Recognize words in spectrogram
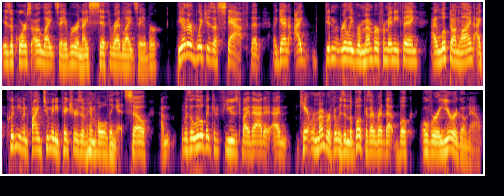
is of course a lightsaber, a nice Sith red lightsaber. The other of which is a staff that again I didn't really remember from anything. I looked online, I couldn't even find too many pictures of him holding it. So I was a little bit confused by that. I can't remember if it was in the book because I read that book over a year ago now.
